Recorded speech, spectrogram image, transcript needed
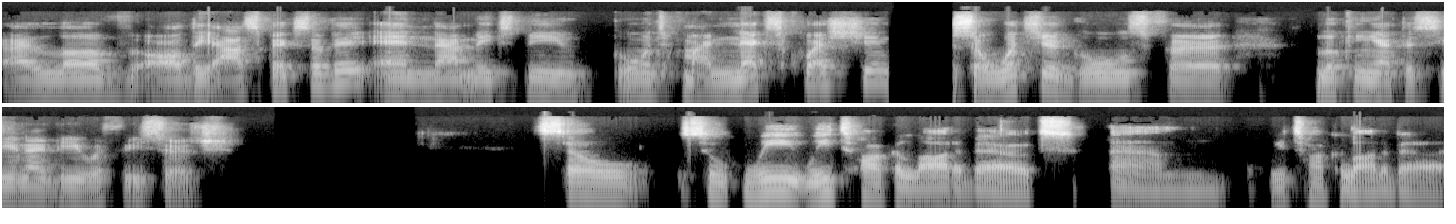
I love all the aspects of it. And that makes me go into my next question. So what's your goals for looking at the CNIB with research? So, so we we talk a lot about um, we talk a lot about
